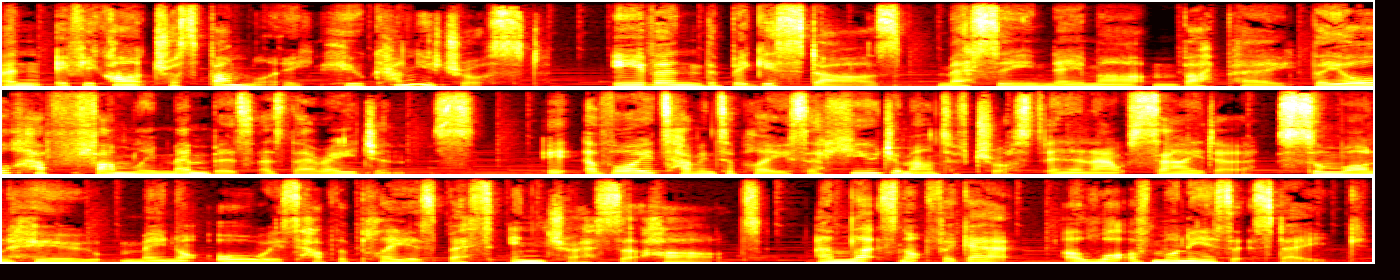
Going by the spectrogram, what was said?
And if you can't trust family, who can you trust? Even the biggest stars, Messi, Neymar, Mbappe, they all have family members as their agents. It avoids having to place a huge amount of trust in an outsider, someone who may not always have the player's best interests at heart. And let's not forget, a lot of money is at stake.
